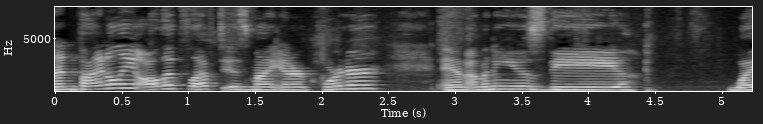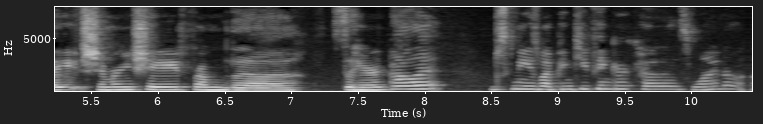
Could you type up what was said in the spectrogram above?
And then finally, all that's left is my inner corner, and I'm going to use the white shimmery shade from the Saharan palette. I'm just going to use my pinky finger because why not?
